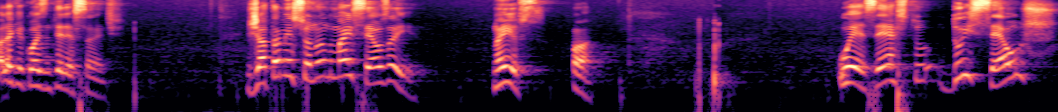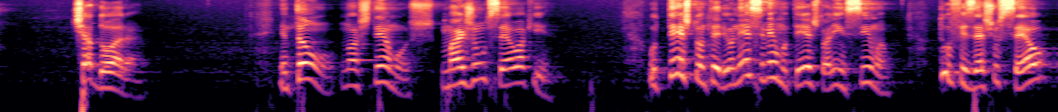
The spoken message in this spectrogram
Olha que coisa interessante. Já está mencionando mais céus aí. Não é isso? Ó. O exército dos céus te adora. Então, nós temos mais de um céu aqui. O texto anterior, nesse mesmo texto, ali em cima, tu fizeste o céu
